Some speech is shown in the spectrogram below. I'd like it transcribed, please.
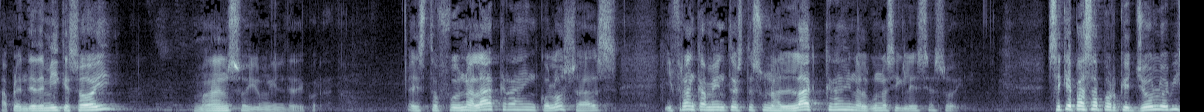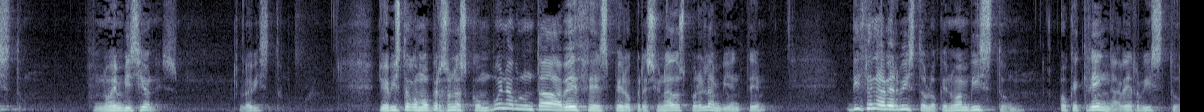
Aprende de mí que soy manso y humilde de corazón. Esto fue una lacra en Colosas y francamente esto es una lacra en algunas iglesias hoy. Sé que pasa porque yo lo he visto, no en visiones, lo he visto. Yo he visto como personas con buena voluntad a veces, pero presionados por el ambiente, dicen haber visto lo que no han visto o que creen haber visto,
